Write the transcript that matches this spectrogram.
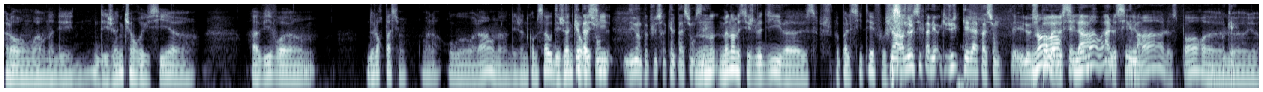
Alors, on, a des, jeunes qui ont réussi euh, à vivre euh, de leur passion. Voilà. Ou voilà, on a des jeunes comme ça ou des jeunes qui ont réussi. Dis-nous un peu plus sur quelle passion c'est. mais non, mais si je le dis, va... je peux pas le citer. Faut Non, ne le cite pas. Mais juste quelle est la passion? Le sport, bah, le cinéma, ah, le, cinéma. le sport. Euh,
